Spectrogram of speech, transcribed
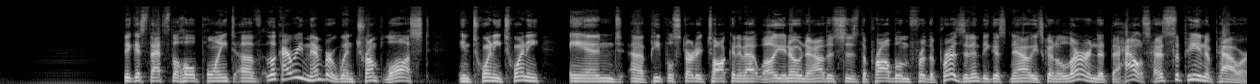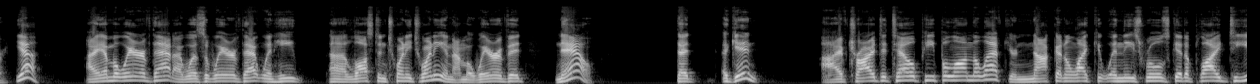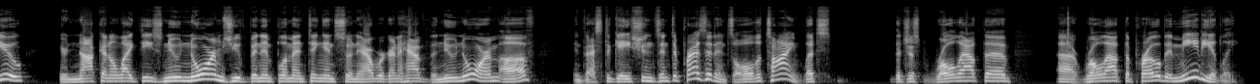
Because that's the whole point of look, I remember when Trump lost in 2020 and uh, people started talking about, well, you know, now this is the problem for the president because now he's going to learn that the House has subpoena power. Yeah, I am aware of that. I was aware of that when he uh, lost in 2020, and I'm aware of it now. That, again, I've tried to tell people on the left, you're not going to like it when these rules get applied to you. You're not going to like these new norms you've been implementing. And so now we're going to have the new norm of investigations into presidents all the time. Let's, just roll out the uh, roll out the probe immediately.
